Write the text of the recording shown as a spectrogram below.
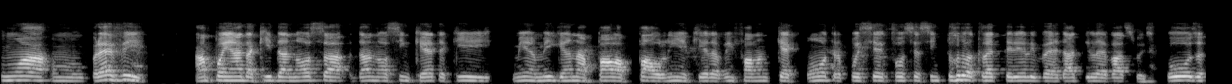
uma, um breve apanhado aqui da nossa, da nossa enquete aqui, minha amiga Ana Paula Paulinha, que ela vem falando que é contra, pois se fosse assim, todo atleta teria liberdade de levar sua esposa,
